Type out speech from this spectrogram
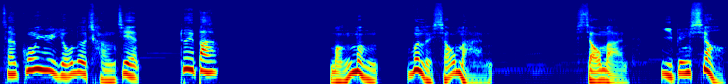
在公寓游乐场见，对吧？萌萌问了小满，小满一边笑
